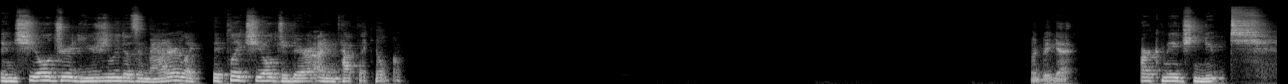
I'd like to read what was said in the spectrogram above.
And Sheoldred usually doesn't matter. Like they played Sheoldred there, I untap that killed them. What do we get? Archmage Newt.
